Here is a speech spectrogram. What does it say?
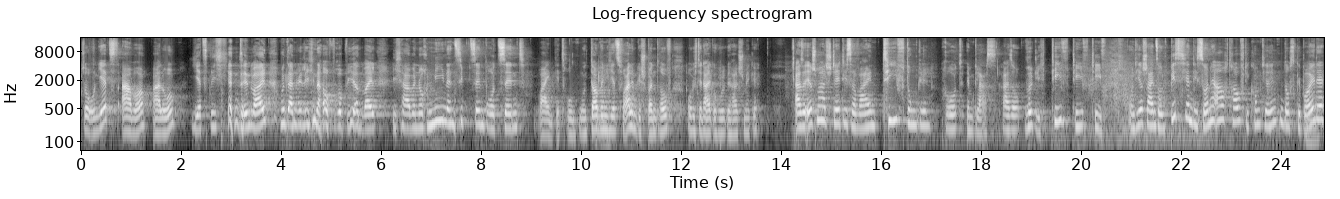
So, und jetzt aber, hallo, jetzt rieche ich den Wein und dann will ich ihn auch probieren, weil ich habe noch nie einen 17 Prozent Wein getrunken. Und da bin ich jetzt vor allem gespannt drauf, ob ich den Alkoholgehalt schmecke. Also erstmal steht dieser Wein tief dunkelrot im Glas. Also wirklich tief, tief, tief. Und hier scheint so ein bisschen die Sonne auch drauf. Die kommt hier hinten durchs Gebäude.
